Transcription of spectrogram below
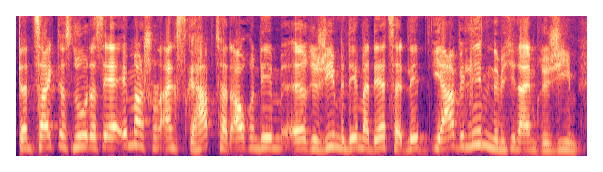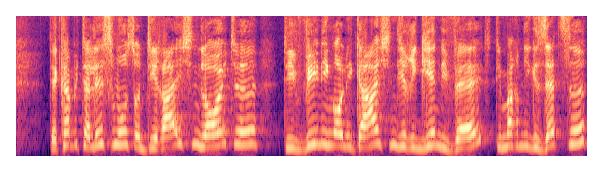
dann zeigt das nur, dass er immer schon Angst gehabt hat, auch in dem äh, Regime, in dem er derzeit lebt. Ja, wir leben nämlich in einem Regime. Der Kapitalismus und die reichen Leute, die wenigen Oligarchen, die regieren die Welt, die machen die Gesetze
